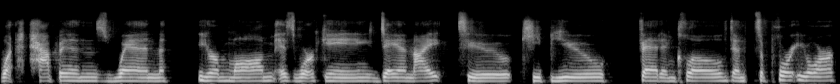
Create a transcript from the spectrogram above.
what happens when your mom is working day and night to keep you fed and clothed and support your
